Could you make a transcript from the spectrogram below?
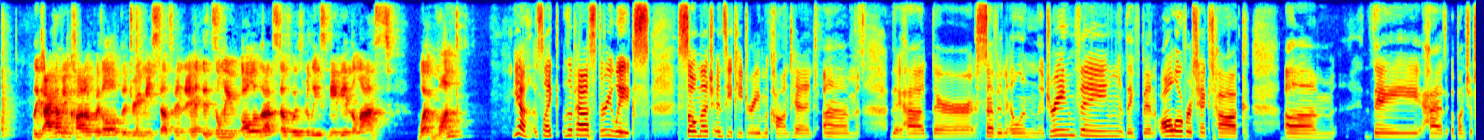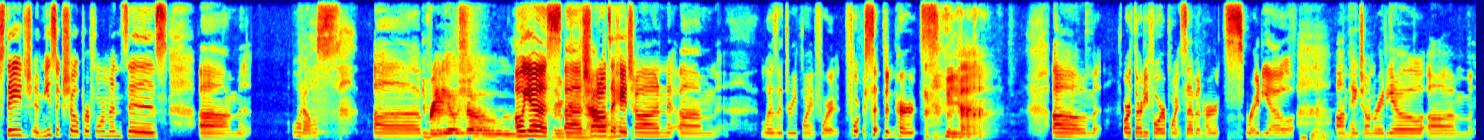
like, I haven't caught up with all of the dreamy stuff, and it, it's only all of that stuff was released maybe in the last what month. yeah it's like the past three weeks so much nct dream content. Um they had their seven ill in the dream thing. They've been all over tiktok. Um they had a bunch of stage and music show performances um what else uh Radio shows. Oh yes, uh, shout out to now. Haechan. Um, was it 3.47 hertz yeah. um or 34.7 hertz radio Mhm. um H on radio um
